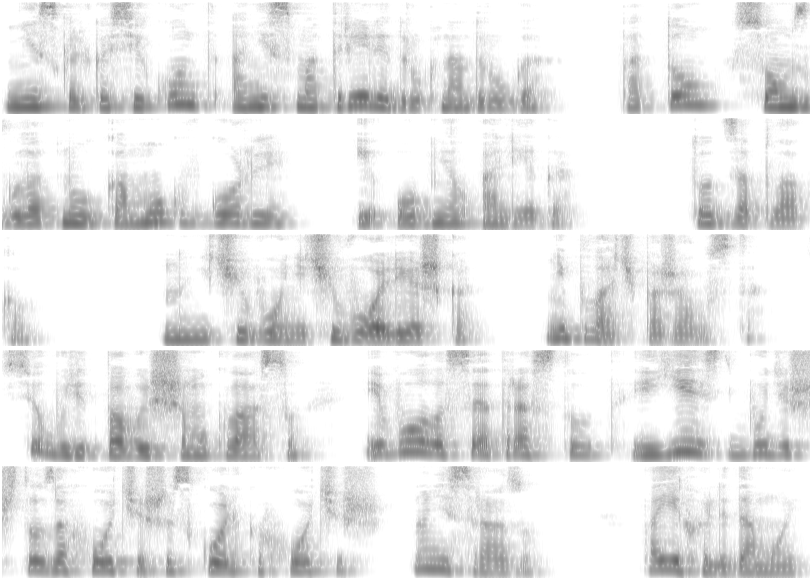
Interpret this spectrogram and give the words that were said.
Несколько секунд они смотрели друг на друга, Потом Сом сглотнул комок в горле и обнял Олега. Тот заплакал. «Ну ничего, ничего, Олежка, не плачь, пожалуйста. Все будет по высшему классу, и волосы отрастут, и есть будешь что захочешь и сколько хочешь, но не сразу. Поехали домой.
